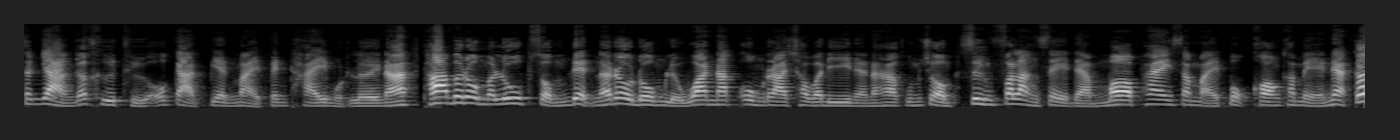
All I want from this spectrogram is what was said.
สักอย่างก็คือถือโอกาสเปลี่ยนใหม่เป็นไทยหมดเลยนะ พระบรมรูปสมเด็จนโรดม หรือว่านักองค์ราชาวดีเนี่ยนะฮะคุณผู้ชม ซึ่งฝรั่งเศสเนี่ยมอบให้สมัยปกครองเขมรเนี่ยก็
